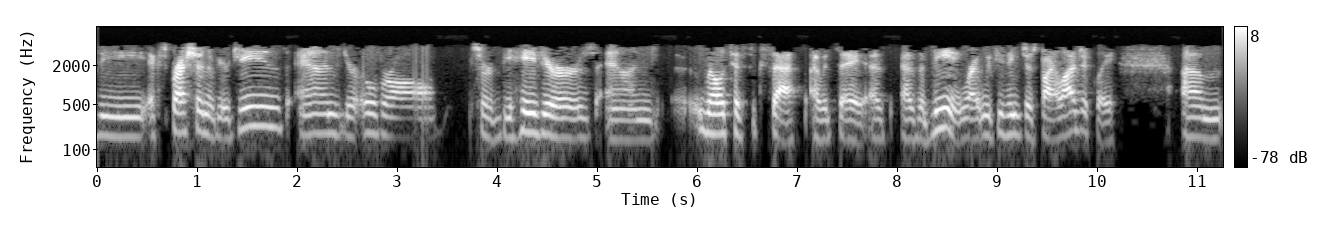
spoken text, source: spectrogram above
the expression of your genes and your overall sort of behaviors and relative success, I would say, as, as a being, right? If you think just biologically, um,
